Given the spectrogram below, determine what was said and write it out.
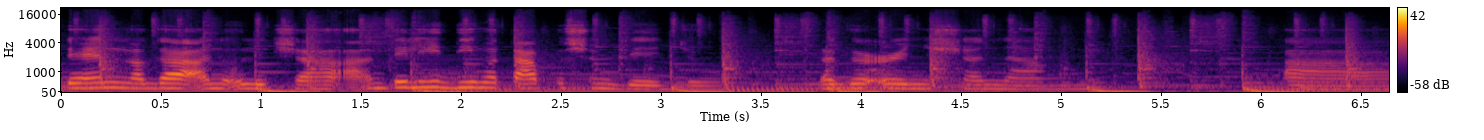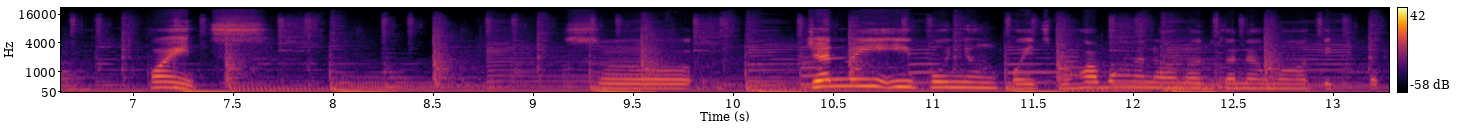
then mag-aano ulit siya until hindi matapos yung video. Nag-earn siya ng ah, points. So, dyan may iipon yung points mo habang nanonood ka ng mga TikTok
